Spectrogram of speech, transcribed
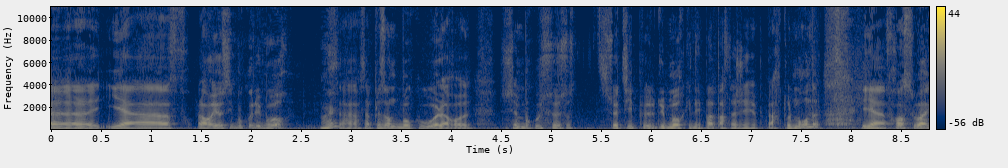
Euh, il y a alors il y a aussi beaucoup d'humour. Ça plaisante beaucoup. Alors euh, j'aime beaucoup ce, ce type d'humour qui n'est pas partagé par tout le monde. Il y a François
